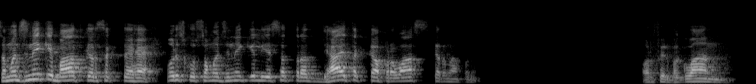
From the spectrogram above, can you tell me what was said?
समझने के बाद कर सकते हैं, और इसको समझने के लिए सत्र अध्याय तक का प्रवास करना पड़े। और फिर भगवान,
